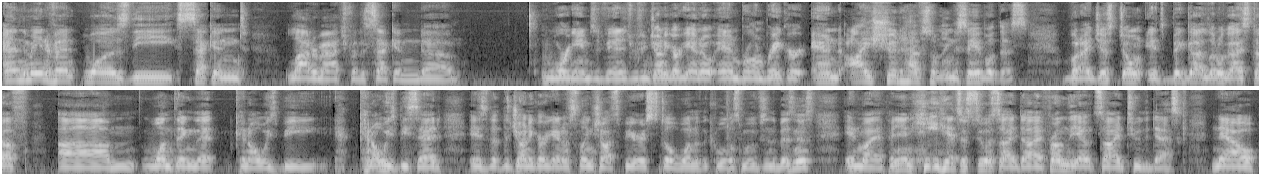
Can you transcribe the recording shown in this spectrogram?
And the main event was the second ladder match for the second uh, War Games advantage between Johnny Gargano and Bron Breakker. And I should have something to say about this, but I just don't. It's big guy, little guy stuff. Um, one thing that can always be can always be said is that the Johnny Gargano slingshot spear is still one of the coolest moves in the business, in my opinion. He hits a suicide dive from the outside to the desk. Now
